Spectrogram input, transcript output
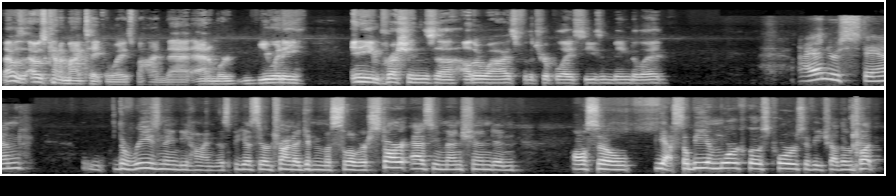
that was that was kind of my takeaways behind that. Adam, were you any any impressions uh, otherwise for the AAA season being delayed? I understand the reasoning behind this because they're trying to give them a slower start, as you mentioned, and also, yes, they'll be in more close quarters of each other, but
